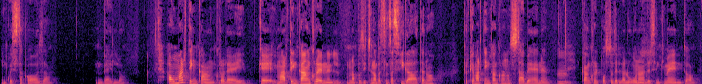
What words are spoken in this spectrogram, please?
in questa cosa. Bello. Ha un Marte in cancro lei, che Marte in cancro è in una posizione abbastanza sfigata, no? Perché Marte in cancro non sta bene. Mm. Il cancro è il posto della luna, del sentimento.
